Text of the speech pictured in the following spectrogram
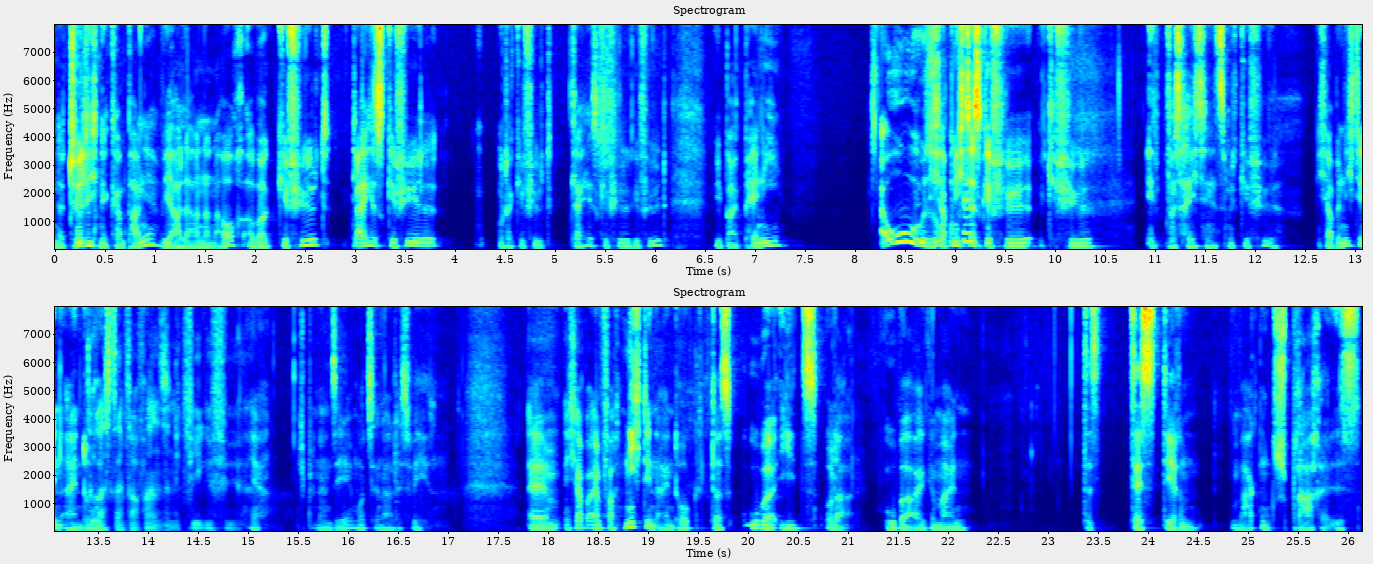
natürlich eine Kampagne, wie alle anderen auch, aber gefühlt gleiches Gefühl oder gefühlt gleiches Gefühl gefühlt wie bei Penny. Oh, so. Ich habe nicht okay. das Gefühl, Gefühl, was habe ich denn jetzt mit Gefühl? Ich habe nicht den Du Eindruck, hast einfach wahnsinnig viel Gefühl. ja, ich bin ein sehr emotionales Wesen. Ähm, ich habe einfach nicht den Eindruck, dass Uber Eats oder Uber allgemein das, das deren Markensprache ist.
